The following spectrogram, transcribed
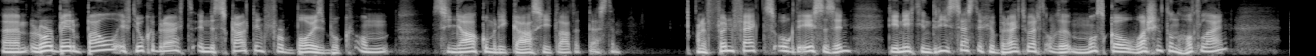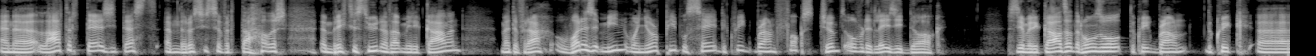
Ehm, Lord Baden-Powell heeft die ook gebruikt in de Scouting for Boys boek, om signaalcommunicatie te laten testen. En een fun fact is ook de eerste zin die in 1963 gebruikt werd op de Moscow-Washington hotline. En eh, later, tijdens die test, hebben de Russische vertalers een bericht gestuurd naar de Amerikanen met de vraag What does it mean when your people say the quick brown fox jumped over the lazy dog? Dus die Amerikanen zaten er gewoon zo, the quick brown, the quick, eh,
